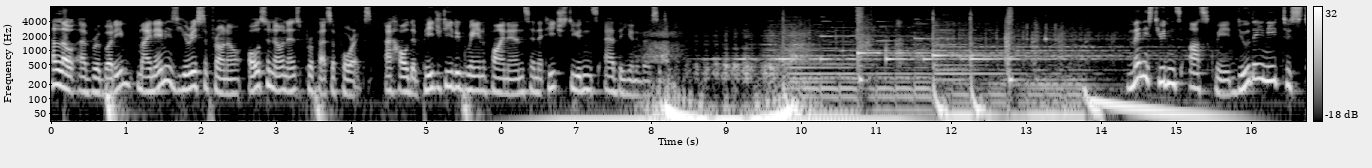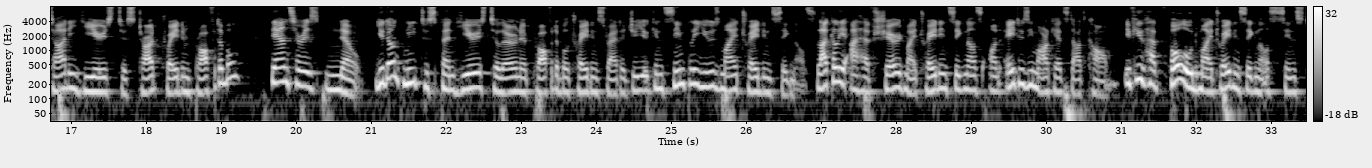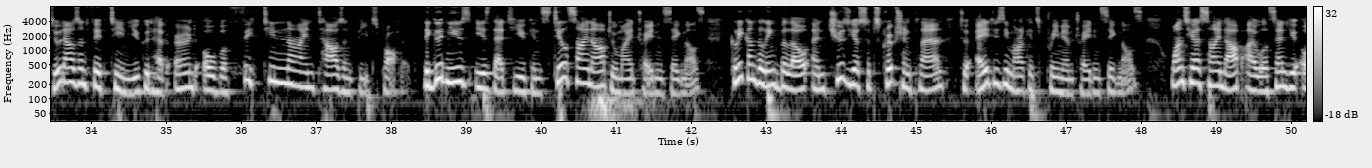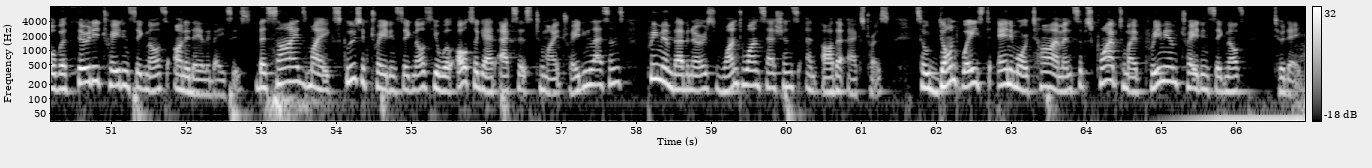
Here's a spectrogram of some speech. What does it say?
Hello everybody, my name is Yuri Safronov, also known as Professor Forex. I hold a PhD degree in finance and I teach students at the university. Many students ask me, do they need to study years to start trading profitable? The answer is no. You don't need to spend years to learn a profitable trading strategy, you can simply use my trading signals. Luckily, I have shared my trading signals on atozmarkets.com. If you have followed my trading signals since 2015, you could have earned over 59,000 pips profit. The good news is that you can still sign up to my trading signals. Click on the link below and choose your subscription plan to A to Z Markets Premium Trading Signals. Once you are signed up, I will send you over 30 trading signals on a daily basis. Besides my exclusive trading signals, you will also get access to my trading lessons, premium webinars, one-to-one -one sessions and other extras. So don't waste any more time and subscribe to my premium trading signals today.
